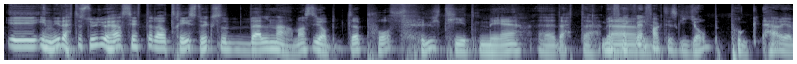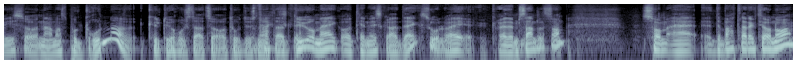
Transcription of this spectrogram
i, inne dette studioet her sitter det tre stykker som vel nærmest jobbet på fulltid med eh, dette. Vi fikk vel Eh, faktisk jobb på, her i avisa nærmest pga. kulturhovedstadsåret 2008. Faktisk det. Du og meg, og til en viss grad deg, Solveig Grødem Sandelsson, som er debattredaktør nå.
